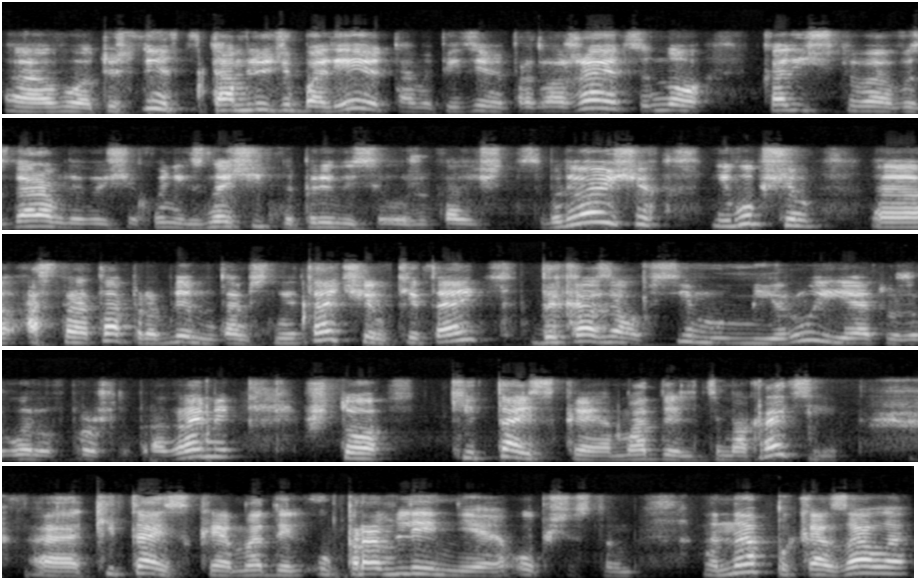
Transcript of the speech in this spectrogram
Э, вот. То есть ну, там люди болеют, там эпидемия продолжается, но количество выздоравливающих у них значительно превысило уже количество заболевающих, и, в общем, э, острота проблемы там снята, чем Китай доказал всему миру, и я это уже говорил в прошлой программе, что китайская модель демократии, китайская модель управления обществом, она показала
